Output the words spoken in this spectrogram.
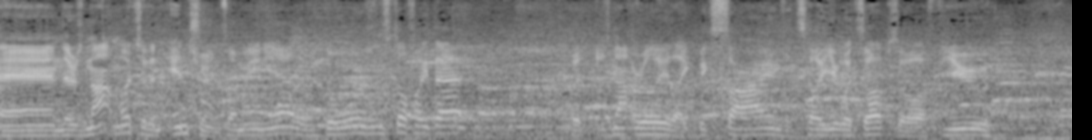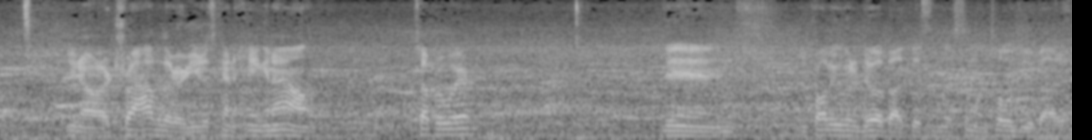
and there's not much of an entrance. I mean, yeah, there's doors and stuff like that, but there's not really like big signs that tell you what's up. So if you, you know, are a traveler you're just kind of hanging out, Tupperware, then you probably wouldn't know about this unless someone told you about it.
